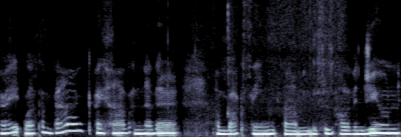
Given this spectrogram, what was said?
All right, welcome back. I have another unboxing. Um, this is Olive and June.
